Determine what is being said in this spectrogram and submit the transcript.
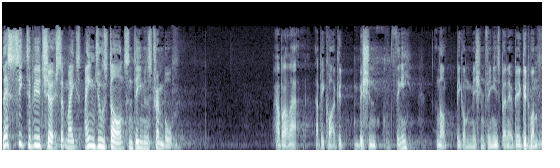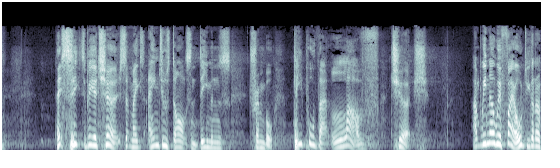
let's seek to be a church that makes angels dance and demons tremble. How about that? That'd be quite a good mission thingy. I'm not big on mission thingies, but it would be a good one. Let's seek to be a church that makes angels dance and demons tremble. People that love church. And we know we've failed. You've got to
